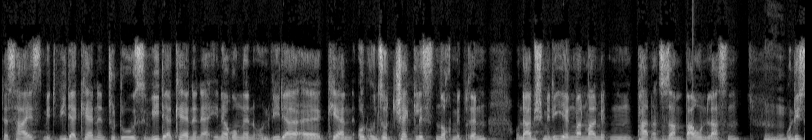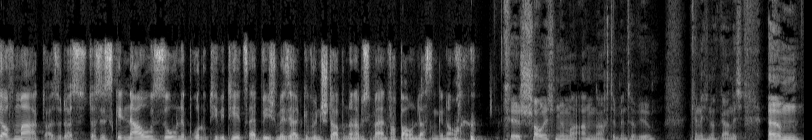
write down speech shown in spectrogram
Das heißt, mit wiederkehrenden To-Dos, wiederkehrenden Erinnerungen und wiederkehren und, und so Checklisten noch mit drin. Und da habe ich mir die irgendwann mal mit einem Partner zusammen bauen lassen. Mhm. Und die ist auf dem Markt. Also das, das ist genau so eine Produktivitäts-App, wie ich mir sie halt gewünscht habe. Und dann habe ich sie mir einfach bauen lassen, genau. Okay, schaue ich mir mal an nach dem Interview. Kenne ich noch gar nicht. Ähm,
